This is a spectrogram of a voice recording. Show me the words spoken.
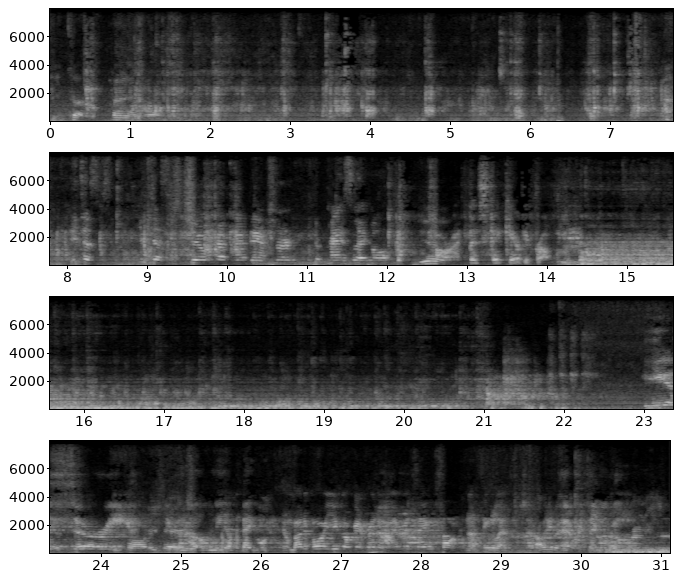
She cut the pants off. You just you just as chill cutting that damn shirt, the pants leg off. Yeah. All right, let's take care of your problem. Yes, sir. Oh, this You're gonna ass. owe me a big one. Now, buddy boy, you go get rid of everything for me. Nothing left. I would have Everything will go.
